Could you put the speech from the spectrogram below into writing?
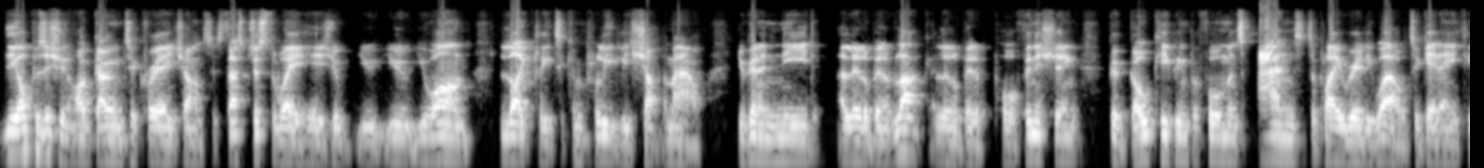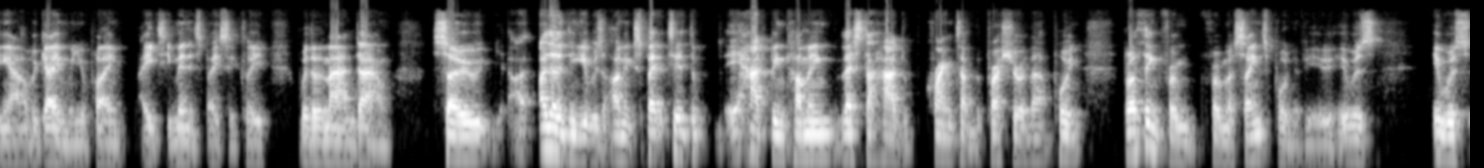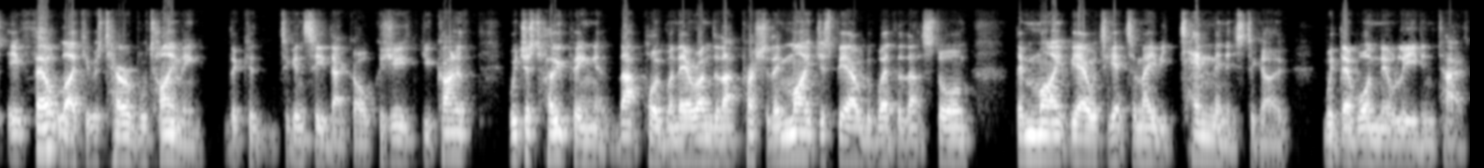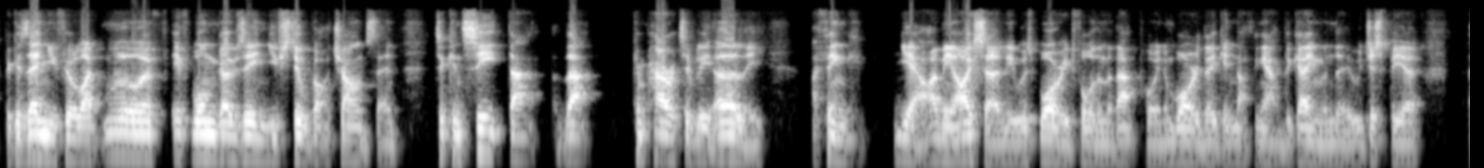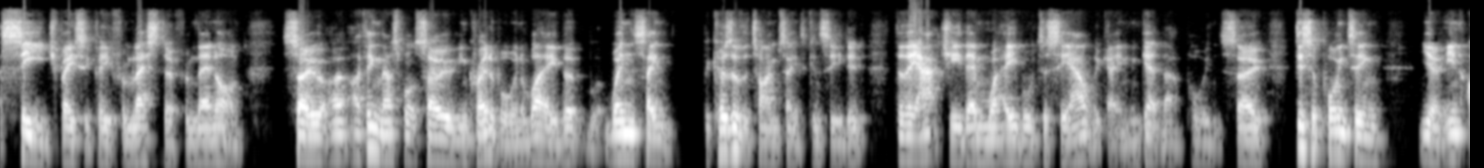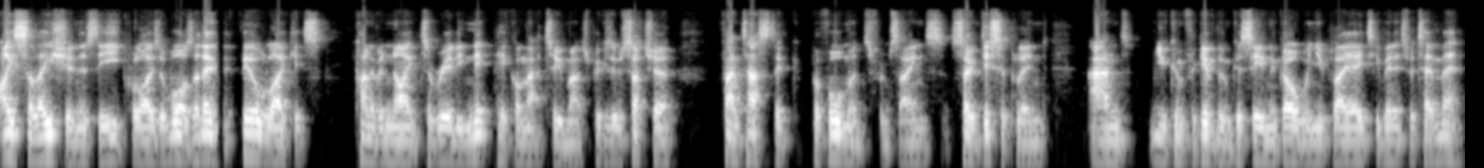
the opposition are going to create chances. That's just the way it is. You you you you aren't likely to completely shut them out. You're going to need a little bit of luck, a little bit of poor finishing, good goalkeeping performance, and to play really well to get anything out of a game when you're playing 80 minutes basically with a man down. So I, I don't think it was unexpected. It had been coming. Leicester had cranked up the pressure at that point, but I think from from a Saints point of view, it was it was it felt like it was terrible timing that could to concede that goal. Because you you kind of were just hoping at that point when they were under that pressure they might just be able to weather that storm. They might be able to get to maybe 10 minutes to go with their 1-0 lead intact. Because then you feel like well if, if one goes in you've still got a chance then to concede that that comparatively early i think yeah i mean i certainly was worried for them at that point and worried they'd get nothing out of the game and that it would just be a a siege basically from Leicester from then on. So I, think that's what's so incredible in a way that when Saint because of the time Saints conceded, that they actually then were able to see out the game and get that point. So disappointing, you know, in isolation as the equaliser was. I don't feel like it's kind of a night to really nitpick on that too much because it was such a fantastic performance from Saints, so disciplined, and you can forgive them conceding the goal when you play 80 minutes for 10 men.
